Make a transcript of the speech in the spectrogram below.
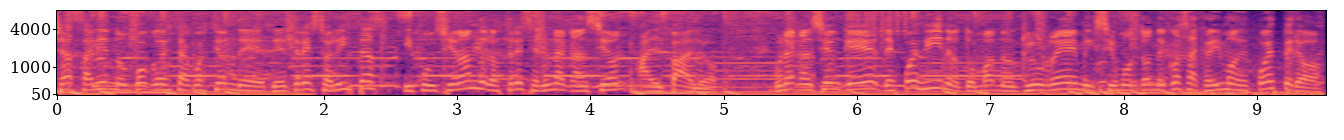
Ya saliendo un poco de esta cuestión de, tres solistas y funcionando los tres en una canción al palo. Una canción que después vino tumbando en Club Remix y un montón de cosas que vimos después, pero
